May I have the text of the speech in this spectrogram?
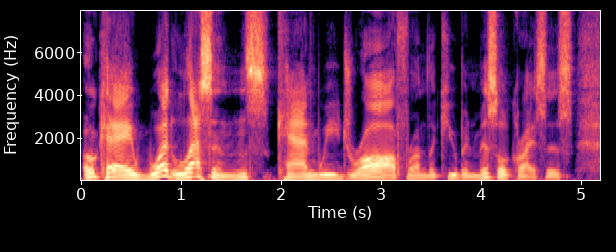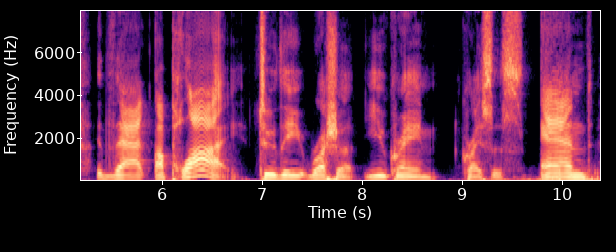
okay, what lessons can we draw from the Cuban Missile Crisis that apply to the Russia Ukraine crisis? And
